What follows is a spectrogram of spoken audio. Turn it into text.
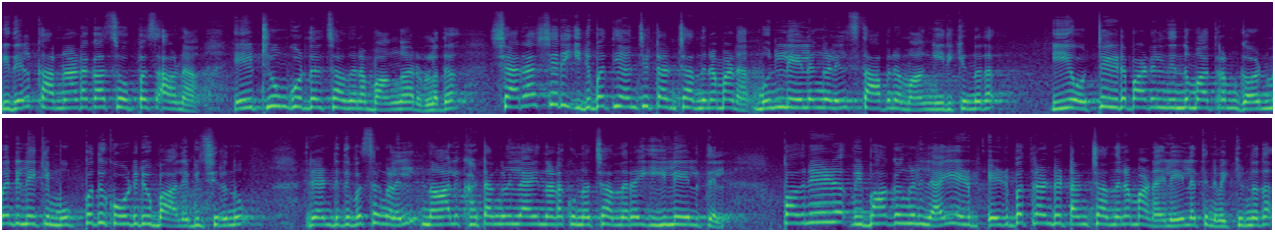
ഇതിൽ കർണാടക സോപ്പസ് ആണ് ഏറ്റവും കൂടുതൽ ചന്ദനം വാങ്ങാറുള്ളത്. ശരാശരി ഇരുപത്തിയഞ്ച് ടൺ ചന്ദനമാണ് മുൻ ലേലങ്ങളിൽ സ്ഥാപനം വാങ്ങിയിരിക്കുന്നത്. ഈ ഒറ്റ ഇടപാടിൽ നിന്ന് മാത്രം ഗവൺമെന്റിലേക്ക് മുപ്പത് കോടി രൂപ ലഭിച്ചിരുന്നു. രണ്ട് ദിവസങ്ങളിൽ നാല് ഘട്ടങ്ങളിലായി നടക്കുന്ന ചന്ദന ഈ ലേലത്തിൽ പതിനേഴ് വിഭാഗങ്ങളിലായി എഴു- എഴുപത്തിരണ്ട് ടൺ ചന്ദനമാണ് ലേലത്തിന് വെക്കുന്നത്.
